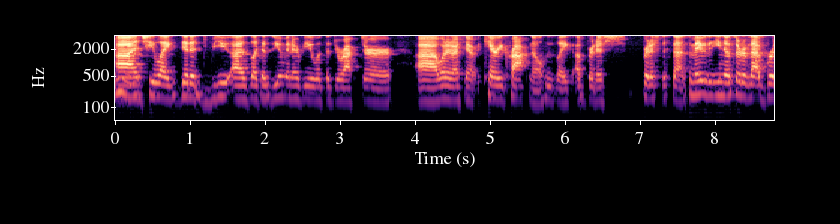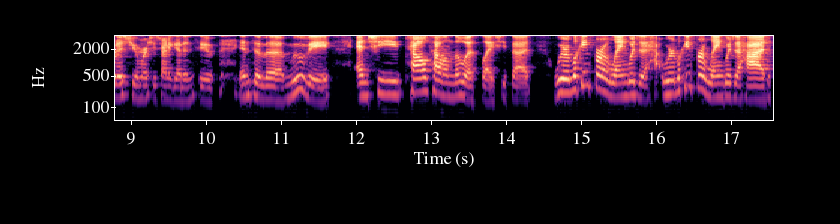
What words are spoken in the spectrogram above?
uh, Mhm. and she like did a view as like a zoom interview with the director uh what did i say carrie cracknell who's like a british british descent. So maybe the, you know sort of that british humor she's trying to get into into the movie and she tells helen lewis like she said we were looking for a language that ha- we were looking for a language that had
